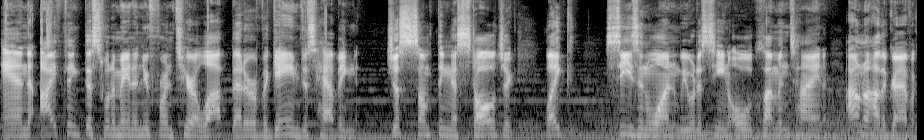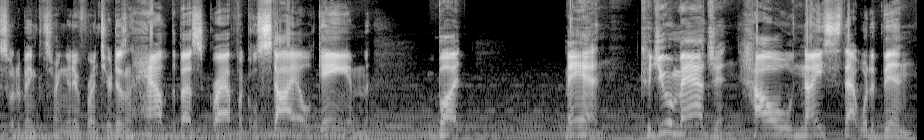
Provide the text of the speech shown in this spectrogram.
And I think this would have made A New Frontier a lot better of a game just having just something nostalgic like season one, we would have seen old Clementine. I don't know how the graphics would have been considering A New Frontier doesn't have the best graphical style game, but man, could you imagine how nice that would have been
